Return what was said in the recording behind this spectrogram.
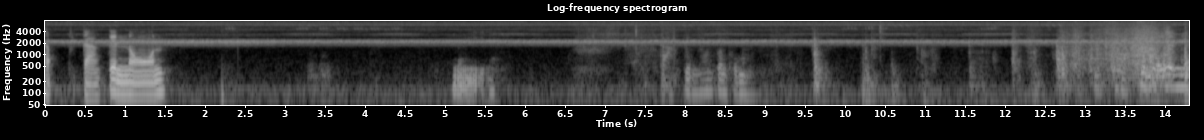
ครับกลางเต้นนอนนี่กางเต้นนอนก่อนผมขึ้นไปเลยแม่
